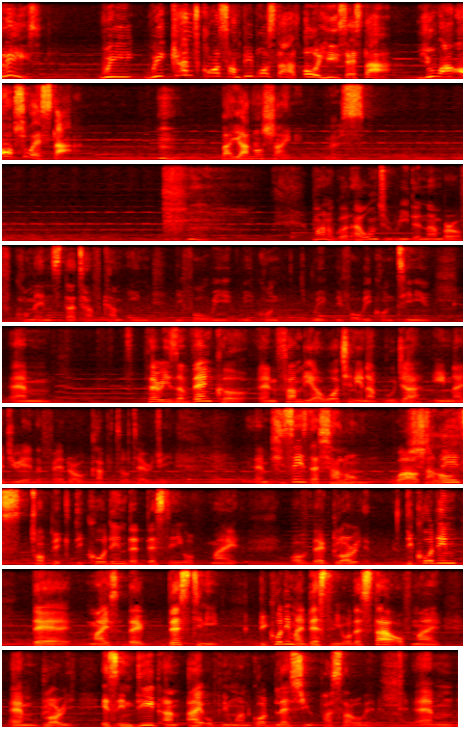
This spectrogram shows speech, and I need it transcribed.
Please, we we can't call some people stars. Oh, he's a star. You are also a star. Hmm, but you are not shining. Mercy. Man of God, I want to read a number of comments that have come in before we, we, con- we before we continue. Um, there is a Venko and family are watching in Abuja in Nigeria in the Federal Capital Territory. Um, she says that Shalom. Wow, Shalom. today's topic: decoding the destiny of my, of the glory, decoding the my the destiny, decoding my destiny or the star of my um, glory is indeed an eye-opening one. God bless you, Pastor Obed. Um,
